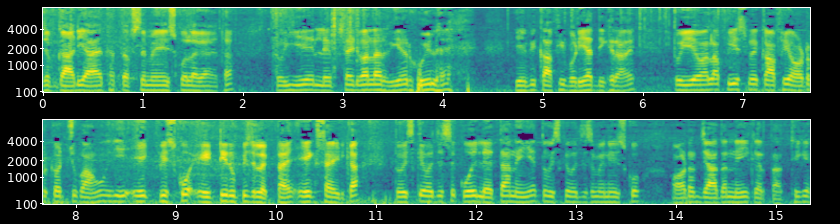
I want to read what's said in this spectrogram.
जब गाड़ी आया था, तब से मैं इसको लगाया था। तो ये लेफ़्ट साइड वाला रियर व्हील है। ये भी काफ़ी बढ़िया दिख रहा है। तो ये वाला पीस मैं काफ़ी ऑर्डर कर चुका हूँ। ये एक पीस को एट्टी रुपीज़ लगता है एक साइड का। तो इसके वजह से कोई लेता नहीं है तो इसके वजह से मैंने इसको ऑर्डर ज़्यादा नहीं करता, ठीक है?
